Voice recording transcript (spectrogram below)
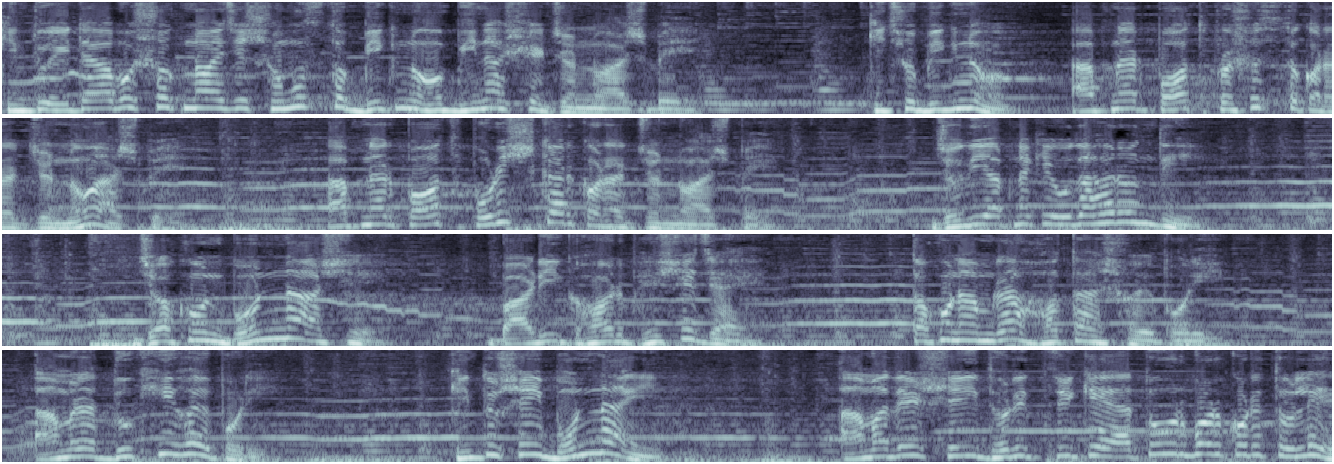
কিন্তু এটা আবশ্যক নয় যে সমস্ত বিঘ্ন বিনাশের জন্য আসবে। কিছু বিঘ্ন আপনার পথ প্রশস্ত করার জন্য আসবে। আপনার পথ পরিষ্কার করার জন্য আসবে। যদি আপনাকে উদাহরণ দিই, যখন বন্যা আসে, বাড়ি ঘর ভেসে যায়, তখন আমরা হতাশ হয়ে পড়ি, আমরা দুঃখী হয়ে পড়ি। কিন্তু সেই বন্যাই আমাদের সেই ধরিত্রীকে এত উর্বর করে তোলে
